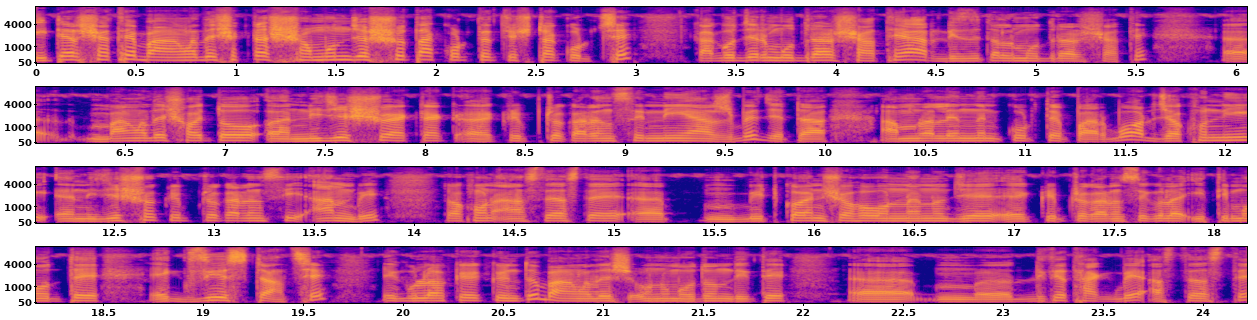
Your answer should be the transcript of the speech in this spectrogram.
এইটার সাথে বাংলাদেশ একটা সামঞ্জস্যতা করতে চেষ্টা করছে কাগজের মুদ্রার সাথে আর ডিজিটাল মুদ্রার সাথে। বাংলাদেশ হয়তো নিজস্ব একটা ক্রিপ্টোকারেন্সি নিয়ে আসবে যেটা আমরা লেনদেন করতে পারব আর যখনই নিজস্ব ক্রিপ্টোকারেন্সি আনবে তখন আস্তে আস্তে বিটকয়েন সহ অন্যান্য যে ক্রিপ্টোকারেন্সিগুলো ইতিমধ্যে এক্সিস্ট আছে, এগুলোকে কিন্তু বাংলাদেশ অনুমোদন দিতে দিতে থাকবে। আস্তে আস্তে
